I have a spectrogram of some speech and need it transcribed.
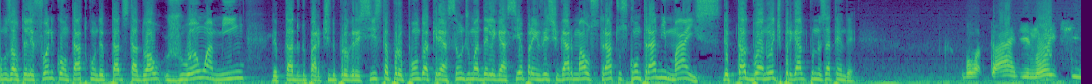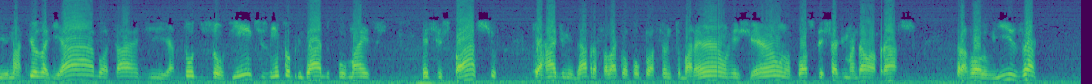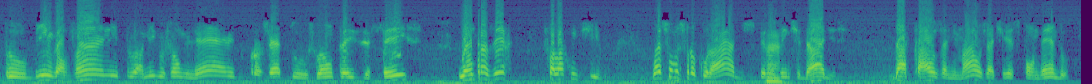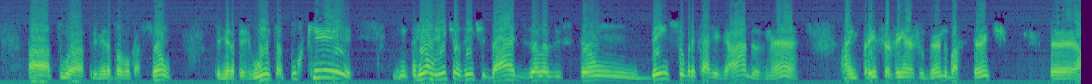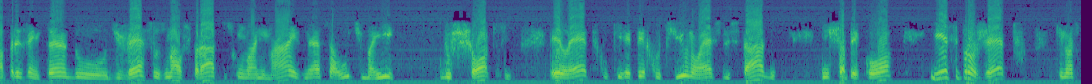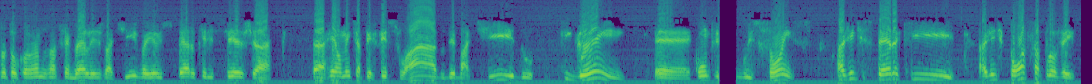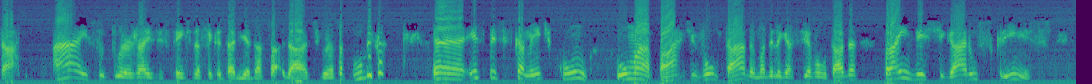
Vamos ao telefone, contato com o deputado estadual João Amin, deputado do Partido Progressista, propondo a criação de uma delegacia para investigar maus tratos contra animais. Deputado, boa noite, obrigado por nos atender. Boa tarde, noite, Matheus Aguiar, boa tarde a todos os ouvintes, muito obrigado por mais esse espaço que a rádio me dá para falar com a população de Tubarão, região. Não posso deixar de mandar um abraço para a avó Luísa, para o Binho Galvani, para o amigo João Guilherme, do projeto João 316. E é um prazer falar contigo. Nós fomos procurados pelas ah. entidades da causa animal, já te respondendo a tua primeira provocação, primeira pergunta, porque realmente as entidades elas estão bem sobrecarregadas, né? A imprensa vem ajudando bastante, eh, apresentando diversos maus tratos com animais, né? Última aí do choque elétrico que repercutiu no oeste do estado, em Chapecó. E esse projeto que nós protocolamos na Assembleia Legislativa e eu espero que ele seja é, realmente aperfeiçoado, debatido, que ganhe é, contribuições, a gente espera que a gente possa aproveitar a estrutura já existente da Secretaria da, da Segurança Pública, é, especificamente com uma parte voltada, uma delegacia voltada para investigar os crimes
